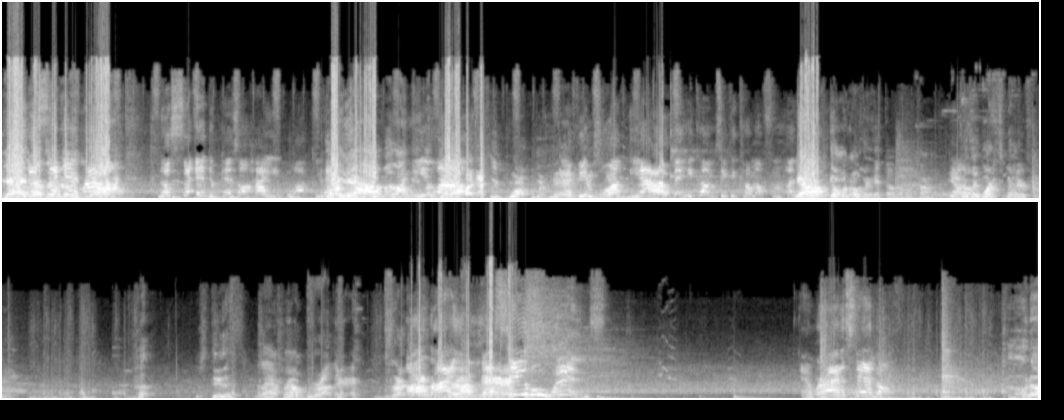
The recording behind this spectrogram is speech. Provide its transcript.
yeah, it the doesn't second really block. round. The se- it depends on how you block. You Well, have to- yeah, but like, You yeah, are- Yeah, like actually blocked the head. If you It's block, like- yeah, then he comes. He could come up from under. yeah, I was going overhead though the whole time. Yeah. because it works better for me. Huh. Let's do this. Last round, brother. Brother. All right, Brother. let's see who wins. And we're at a standoff. Oh no!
